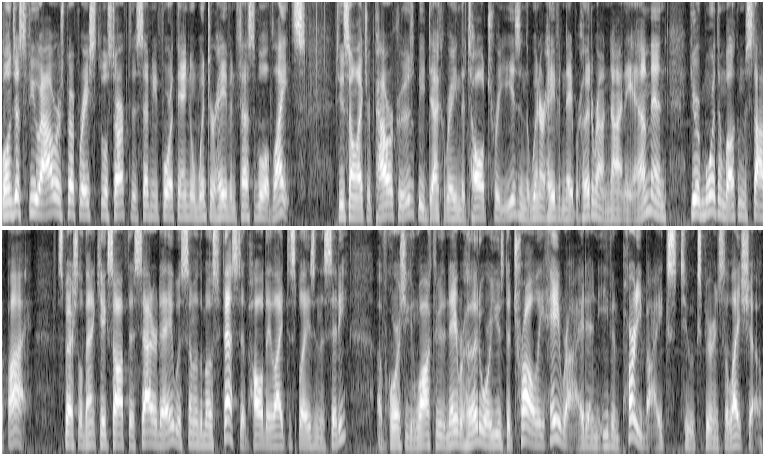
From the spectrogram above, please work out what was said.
Well, in just a few hours, preparations will start for the 74th annual Winterhaven Festival of Lights. Tucson Electric Power Crews will be decorating the tall trees in the Winterhaven neighborhood around 9 a.m. and you're more than welcome to stop by. Special event kicks off this Saturday with some of the most festive holiday light displays in the city. Of course, you can walk through the neighborhood or use the trolley, hayride, and even party bikes to experience the light show.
